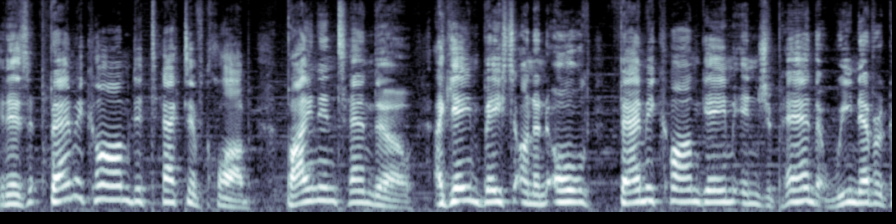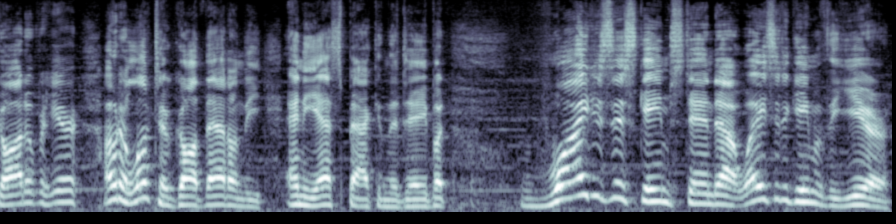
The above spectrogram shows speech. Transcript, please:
It is Famicom Detective Club by Nintendo, a game based on an old Famicom game in Japan that we never got over here. I would have loved to have got that on the NES back in the day, but why does this game stand out? Why is it a game of the year?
